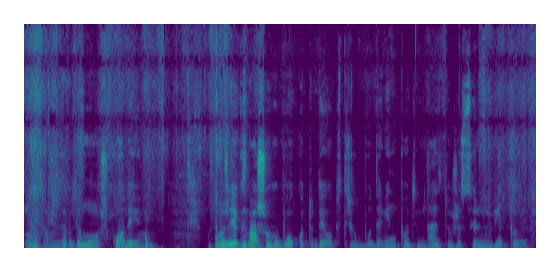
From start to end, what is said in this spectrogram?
ну, там, завдамо шкоди йому. От може, як з вашого боку туди обстріл буде, він потім дасть дуже сильну відповідь.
